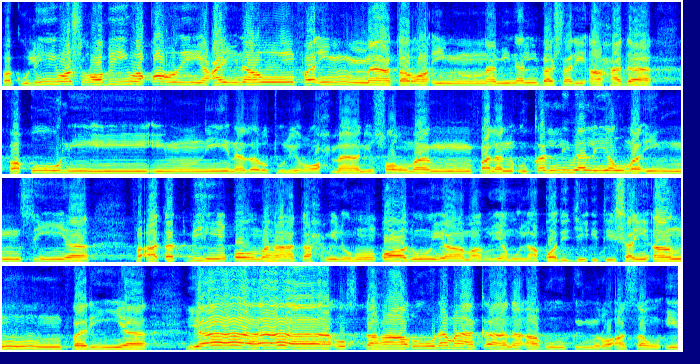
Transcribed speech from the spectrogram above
فكلي واشربي وقري عينا فإما ترئن من البشر أحدا فقولي إني نذرت للرحمن صوما فلن أكلم اليوم إنسيا فأتت به قومها تحمله قالوا يا مريم لقد جئت شيئا فريا يا أخت هارون ما كان أبوك امرأ سوء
